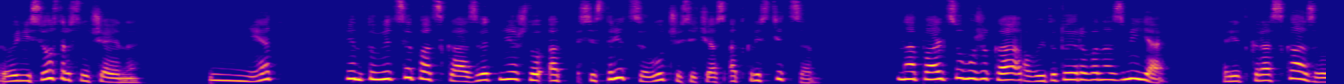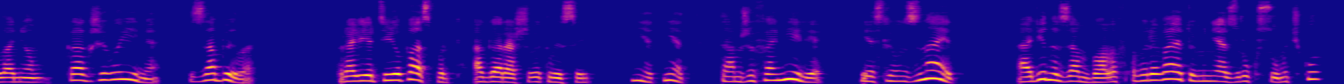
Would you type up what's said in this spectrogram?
Вы не сестры, случайно? Нет. Интуиция подсказывает мне, что от сестрицы лучше сейчас откреститься. На пальце у мужика вытатуирована змея. Редко рассказывал о нем. Как же его имя? Забыла. Проверьте ее паспорт, огорашивает лысый. Нет, нет, там же фамилия. Если он знает... Один из амбалов вырывает у меня из рук сумочку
